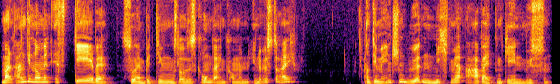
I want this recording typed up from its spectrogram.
Mal angenommen, es gäbe so ein bedingungsloses Grundeinkommen in Österreich und die Menschen würden nicht mehr arbeiten gehen müssen.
